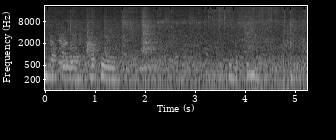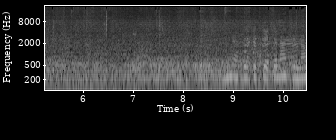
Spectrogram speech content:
ำยาปูพระปูคนละครึ่งน้ำยาปูติเกตก็น่ากินนะ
